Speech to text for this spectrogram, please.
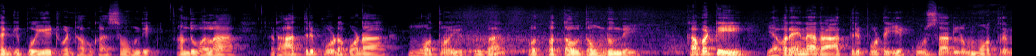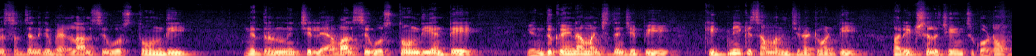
తగ్గిపోయేటువంటి అవకాశం ఉంది. అందువల్ల రాత్రిపూట కూడా మూత్రం ఎక్కువగా ఉత్పత్తి అవుతూ ఉంటుంది. కాబట్టి ఎవరైనా రాత్రిపూట ఎక్కువసార్లు మూత్ర విసర్జనకి వెళ్ళాల్సి వస్తోంది నిద్ర నుంచి లేవాల్సి వస్తోంది అంటే ఎందుకైనా మంచిదని చెప్పి కిడ్నీకి సంబంధించినటువంటి పరీక్షలు చేయించుకోవడం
